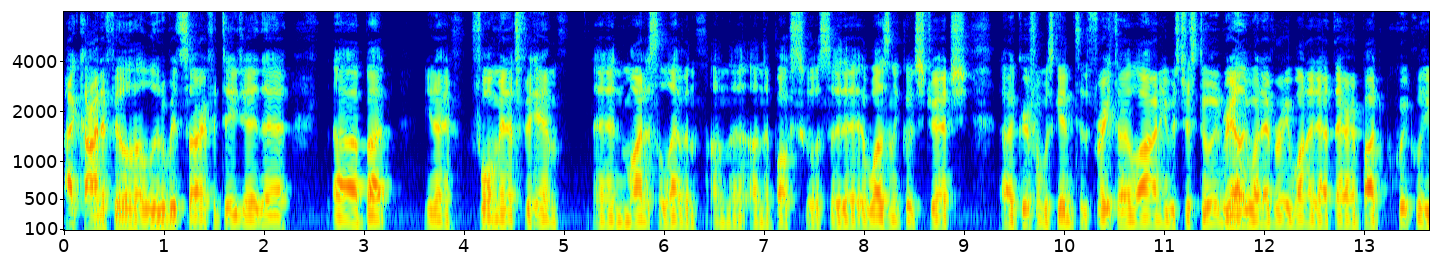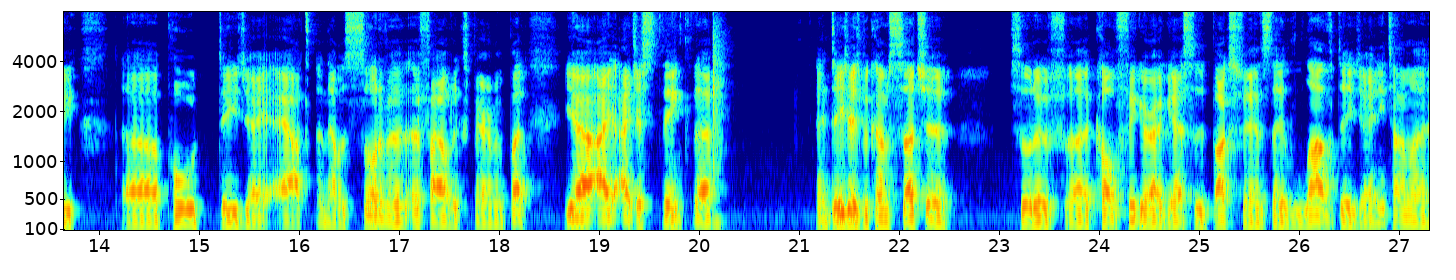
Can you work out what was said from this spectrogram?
I kind of feel a little bit sorry for DJ there. Uh, but, you know, four minutes for him and minus 11 on the on the box score. So it wasn't a good stretch. Uh, Griffin was getting to the free throw line. He was just doing really whatever he wanted out there, and Bud quickly uh, pulled DJ out, and that was sort of a, a failed experiment. But yeah, I, I, just think that, and DJ's become such a sort of uh, cult figure, I guess, with Bucks fans. They love DJ. Anytime I,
